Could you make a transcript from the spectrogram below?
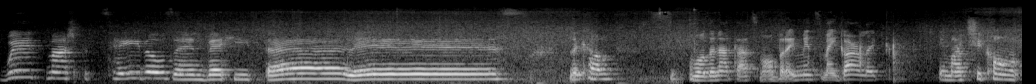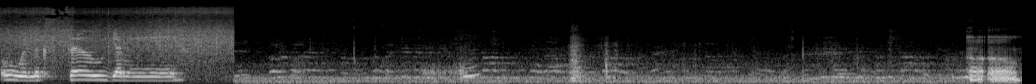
with mashed potatoes and vegetales. Look how well they're not that small, but I minced my garlic in my chicken. Oh, it looks so yummy. Uh-oh.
